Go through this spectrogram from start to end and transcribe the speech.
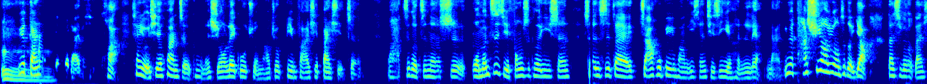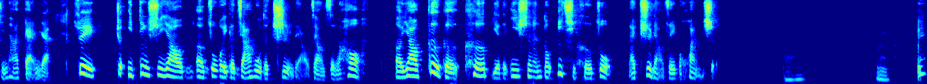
嗯，因为感染会来得很快，像有些患者可能使用类固醇，然后就并发一些败血症。哇，这个真的是我们自己风湿科医生，甚至在加护病房的医生，其实也很两难，因为他需要用这个药，但是又担心他感染，所以。就一定是要呃做一个加护的治疗这样子，然后呃要各个科别的医生都一起合作来治疗这个患者。嗯，哎，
